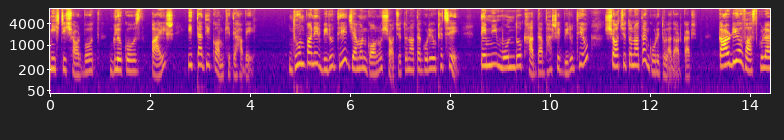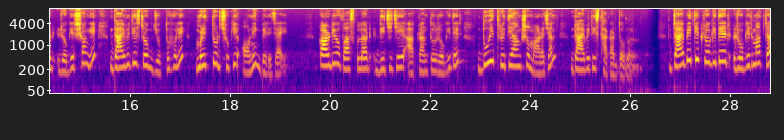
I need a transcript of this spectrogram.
মিষ্টি শরবত, গ্লুকোজ, পায়েস ইত্যাদি কম খেতে হবে। ধূমপানের বিরুদ্ধে যেমন গণসচেতনতা গড়ে উঠেছে, তেমনি মন্দ খাদ্যাভ্যাসের বিরুদ্ধেও সচেতনতা গড়ে তোলা দরকার। কার্ডিওভাস্কুলার রোগের সঙ্গে ডায়াবেটিস রোগ যুক্ত হলে মৃত্যুর ঝুঁকি অনেক বেড়ে যায়। কার্ডিওভাস্কুলার ডিজিজে আক্রান্ত রোগীদের দুই তৃতীয়াংশ মারা যান ডায়াবেটিস থাকার দরুন। ডায়াবেটিক রোগীদের রোগের মাত্রা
